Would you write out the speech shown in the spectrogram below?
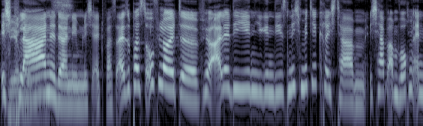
ich plane da nämlich etwas. Also passt auf, Leute, für alle diejenigen, die es nicht mitgekriegt haben. Ich habe am Wochenende,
